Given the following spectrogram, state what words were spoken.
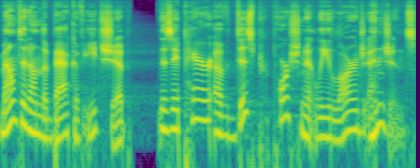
Mounted on the back of each ship is a pair of disproportionately large engines.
